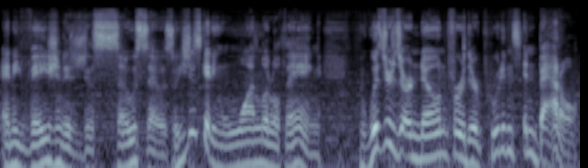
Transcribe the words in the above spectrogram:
and evasion is just so-so. So he's just getting one little thing. Wizards are known for their prudence in battle.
